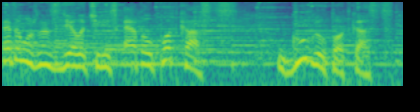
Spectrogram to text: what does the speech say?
Это можно сделать через Apple Podcasts, Google Podcasts –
